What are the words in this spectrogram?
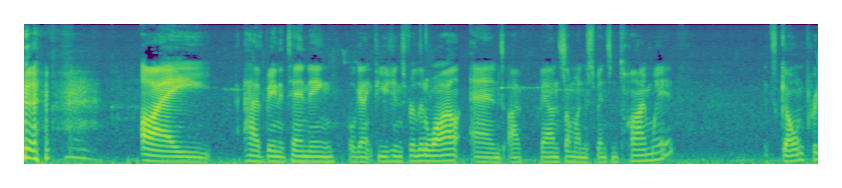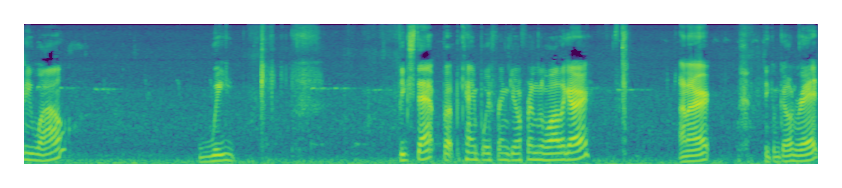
I have been attending Organic Fusions for a little while and I've found someone to spend some time with. It's going pretty well. We, big step, but became boyfriend, girlfriend a little while ago. I know, I think I'm going red.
